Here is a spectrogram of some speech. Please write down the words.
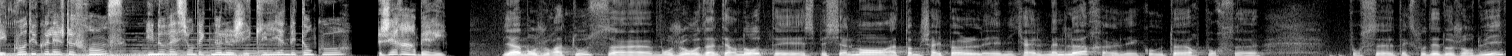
Les cours du Collège de France, Innovation technologique Liliane Bettencourt, Gérard Berry. Bien, bonjour à tous, euh, bonjour aux internautes et spécialement à Tom Scheipel et Michael Mendler, euh, les co-auteurs pour, ce, pour cet exposé d'aujourd'hui.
